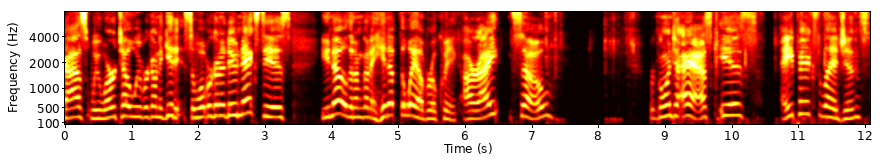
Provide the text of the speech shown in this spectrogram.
guys, we were told we were going to get it. So, what we're going to do next is, you know, that I'm going to hit up the web real quick. All right, so we're going to ask Is Apex Legends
